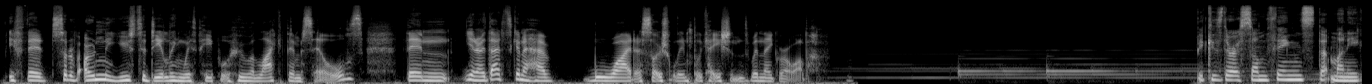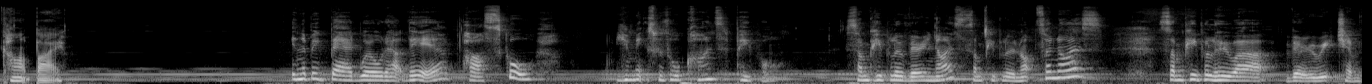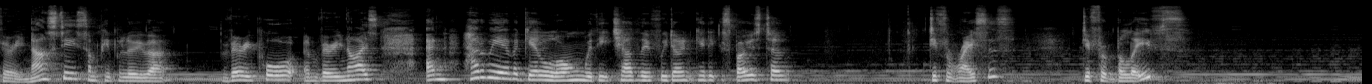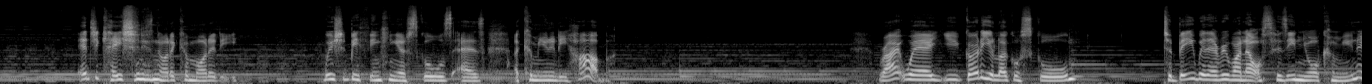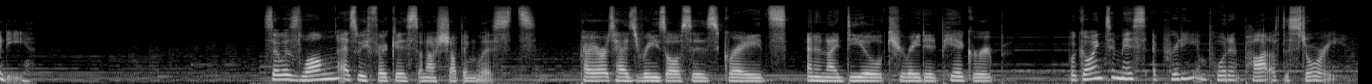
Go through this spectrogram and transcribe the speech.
if they're sort of only used to dealing with people who are like themselves, then, you know, that's going to have wider social implications when they grow up. because there are some things that money can't buy. In the big bad world out there, past school, you mix with all kinds of people. Some people are very nice, some people are not so nice, some people who are very rich and very nasty, some people who are very poor and very nice. And how do we ever get along with each other if we don't get exposed to different races, different beliefs? education is not a commodity. We should be thinking of schools as a community hub, right? Where you go to your local school to be with everyone else who's in your community. So, as long as we focus on our shopping lists, prioritize resources, grades, and an ideal curated peer group, we're going to miss a pretty important part of the story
